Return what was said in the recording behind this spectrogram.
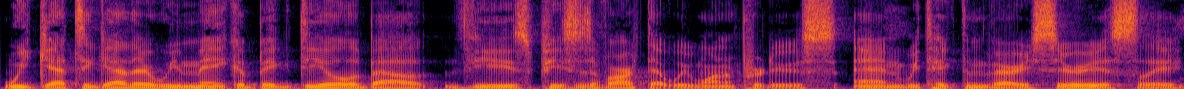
we get together, we make a big deal about these pieces of art that we want to produce, and we take them very seriously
